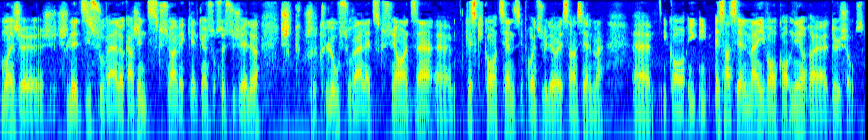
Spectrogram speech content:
moi, je, je, le dis souvent, là, quand j'ai une discussion avec quelqu'un sur ce sujet-là, je, je clôt souvent la discussion en disant euh, qu'est-ce qu'ils contiennent ces produits-là essentiellement? Euh, ils, essentiellement, ils vont contenir euh, deux choses.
